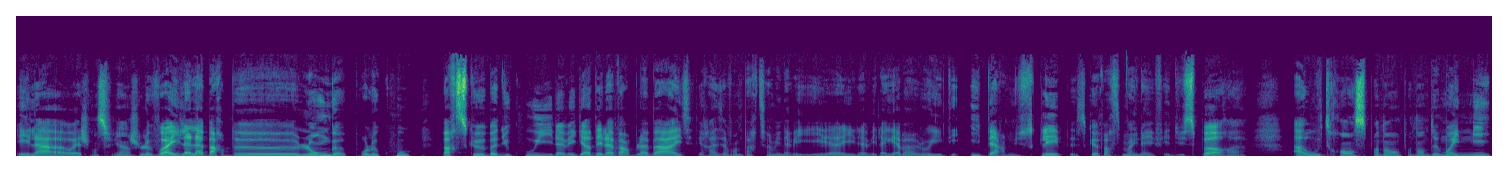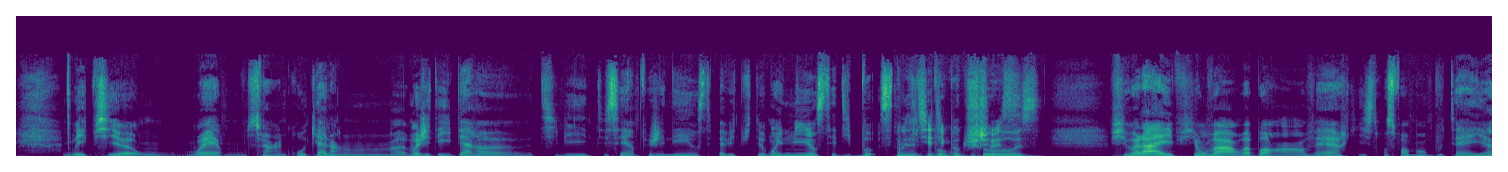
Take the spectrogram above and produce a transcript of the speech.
Et là, ouais, je m'en souviens, je le vois, il a la barbe euh, longue pour le coup, parce que bah, du coup, il avait gardé la barbe là-bas, il s'était rasé avant de partir, mais il avait, il, il avait la barbe longue, il était hyper musclé, parce que forcément, il avait fait du sport euh, à outrance pendant, pendant deux mois et demi. Et puis, euh, on, ouais, on se fait un gros câlin. Euh, moi, j'étais hyper euh, timide, tu sais, un peu gênée, on s'était pas vu depuis deux mois et demi, on s'était dit, beau, Vous étiez dit beaucoup de choses. Puis voilà, et puis on va, on va boire un verre qui se transforme en bouteille,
